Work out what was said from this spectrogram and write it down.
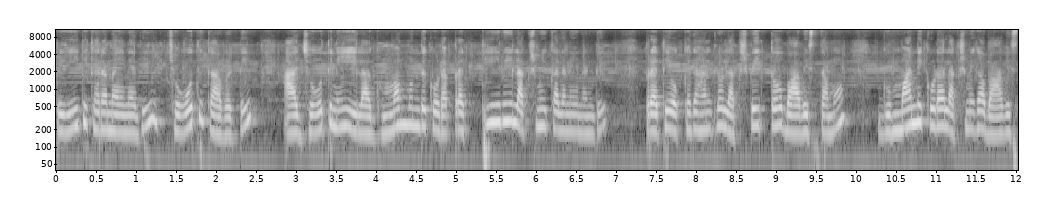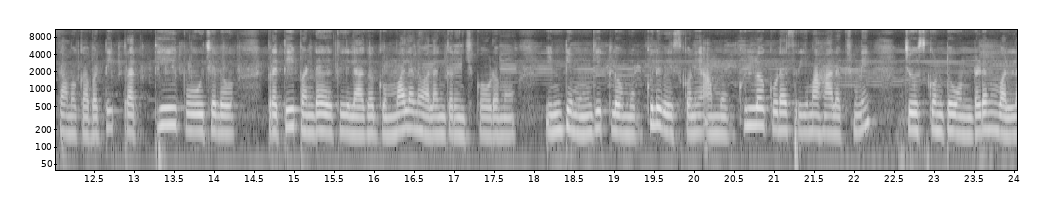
ప్రీతికరమైనది జ్యోతి కాబట్టి ఆ జ్యోతిని ఇలా గుమ్మం ముందు కూడా ప్రతిదీ లక్ష్మీ కళనేనండి ప్రతి ఒక్క దాంట్లో లక్ష్మితో భావిస్తాము. గుమ్మాన్ని కూడా లక్ష్మిగా భావిస్తాము కాబట్టి ప్రతి పూజలో ప్రతి పండగకి ఇలాగ గుమ్మాలను అలంకరించుకోవడము ఇంటి ముంగిట్లో ముగ్గులు వేసుకొని ఆ ముగ్గుల్లో కూడా శ్రీ మహాలక్ష్మిని చూసుకుంటూ ఉండడం వల్ల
